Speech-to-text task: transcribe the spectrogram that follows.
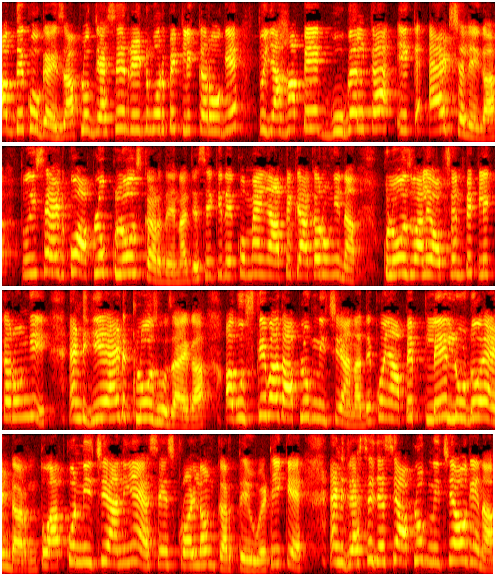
अब देखो गाइज़ आप लोग जैसे रीड मोर पे क्लिक करोगे तो यहाँ पे गूगल का एक एड चलेगा। तो इस एड को आप लोग क्लोज कर देना। जैसे कि देखो, मैं यहाँ पे क्या करूँगी ना क्लोज वाले ऑप्शन पे क्लिक करूँगी एंड ये एड क्लोज हो जाएगा। अब उसके बाद आप लोग नीचे आना। देखो, यहाँ पे प्ले लूडो एंड अर्न तो आपको नीचे आनी है, ऐसे स्क्रॉल डाउन करते हुए, ठीक है? एंड जैसे जैसे आप लोग नीचे आओगे ना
